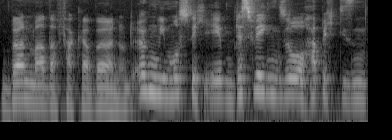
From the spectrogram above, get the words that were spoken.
Burn Motherfucker Burn. Und irgendwie musste ich eben, deswegen so habe ich diesen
